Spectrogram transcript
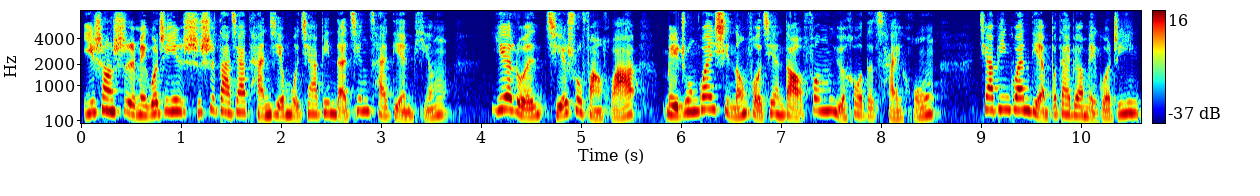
以上是美国之音时事大家谈节目嘉宾的精彩点评。耶伦结束访华，美中关系能否见到风雨后的彩虹？嘉宾观点不代表美国之音。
